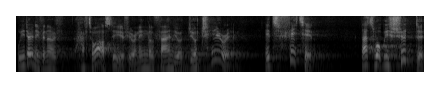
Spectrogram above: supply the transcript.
Well, you don't even have to ask, do you? If you're an England fan, you're, you're cheering. It's fitting. That's what we should do.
